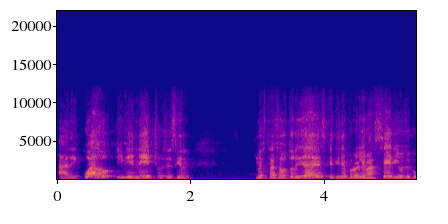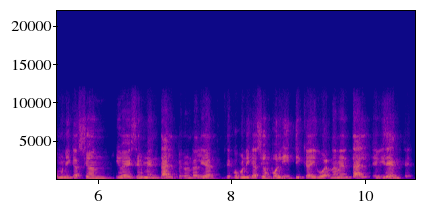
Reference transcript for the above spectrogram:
adecuado y bien hecho. Es decir, nuestras autoridades que tienen problemas serios de comunicación, iba a decir mental, pero en realidad de comunicación política y gubernamental, evidente,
